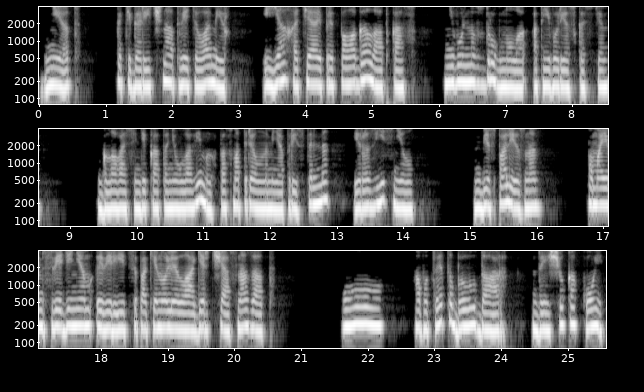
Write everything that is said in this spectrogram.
«Нет», — категорично ответил Амир. И я, хотя и предполагала отказ, невольно вздрогнула от его резкости. Глава синдиката неуловимых посмотрел на меня пристально и разъяснил. «Бесполезно. По моим сведениям, эверийцы покинули лагерь час назад. О, а вот это был удар. Да еще какой!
